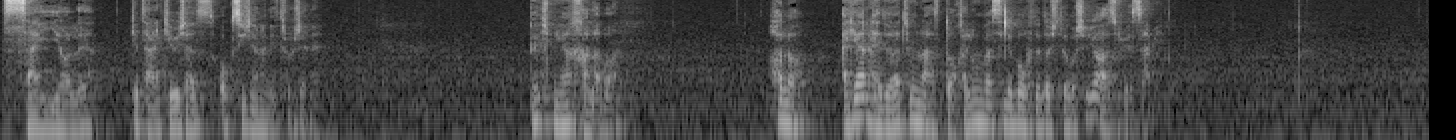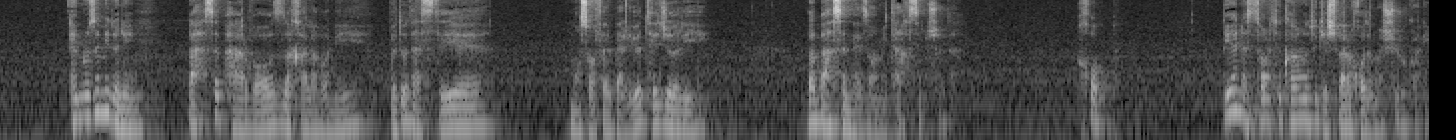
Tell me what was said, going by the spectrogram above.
سیاله که ترکیبش از اکسیژن و نیتروژنه. بهش میگن خلبان. حالا اگر هدایت اون از داخل اون وسیله به عهده داشته باشه یا از روی زمین. امروزه می‌دونیم بحث پرواز و خلبانی به دو دسته مسافربری و تجاری و بحث نظامی تقسیم شده. خب بیاین استارت کارمون تو کشور خودمون شروع کنیم.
